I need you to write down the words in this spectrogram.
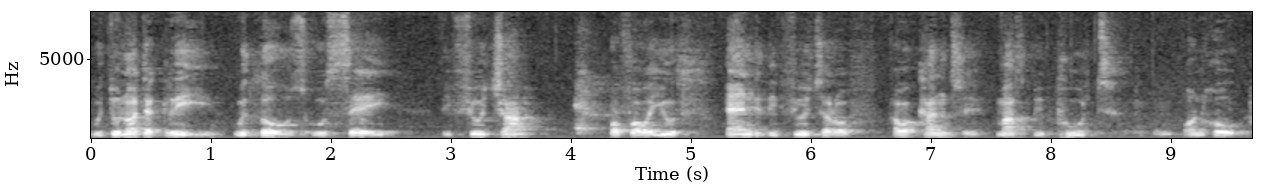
We do not agree with those who say the future of our youth and the future of our country must be put on hold.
